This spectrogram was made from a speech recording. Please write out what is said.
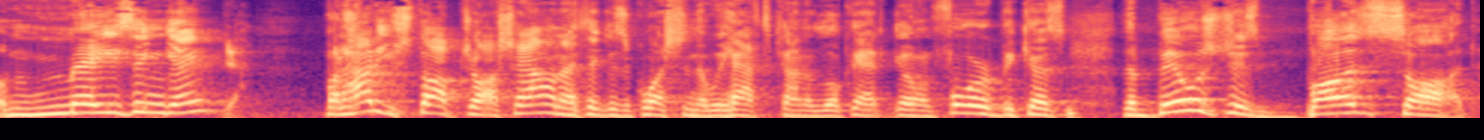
amazing game. Yeah. But how do you stop Josh Allen? I think is a question that we have to kind of look at going forward because the Bills just buzz sawed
